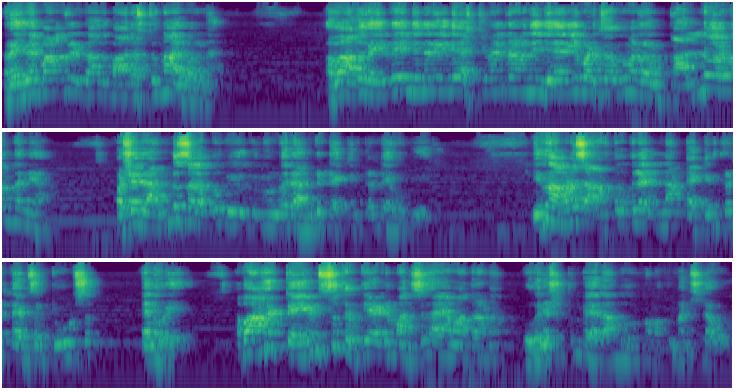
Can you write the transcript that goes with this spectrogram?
റെയിൽവേ പാളത്തിൽ ഇട്ടാൽ അത് ബാലസ്റ്റ് എന്നാണ് പറയുന്നത്. അപ്പൊ അത് റെയിൽവേ എഞ്ചിനീയറിംഗിന്റെ എസ്റ്റിമേറ്റ് ആണെന്ന് എഞ്ചിനീയറിംഗ് പഠിച്ചവർക്ക് മനസ്സിലാവും. കല്ല് ഒരെണ്ണം തന്നെയാണ് പക്ഷെ രണ്ട് സ്ഥലത്ത് ഉപയോഗിക്കുന്നുണ്ട് രണ്ട് ടെക്നിക്കൽ ടേം ഉപയോഗിക്കുന്നു. ഇത് നമ്മുടെ ശാസ്ത്രത്തിലെല്ലാം ടെക്നിക്കൽ ടേംസ് ടൂൾസ് എന്ന് പറയുന്നത് അപ്പൊ ആ ടേംസ് കൃത്യമായിട്ട് മനസ്സിലായാൽ മാത്രമാണ് ഉപനിഷത്തും വേദാന്തവും നമുക്ക് മനസ്സിലാവുള്ളൂ.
